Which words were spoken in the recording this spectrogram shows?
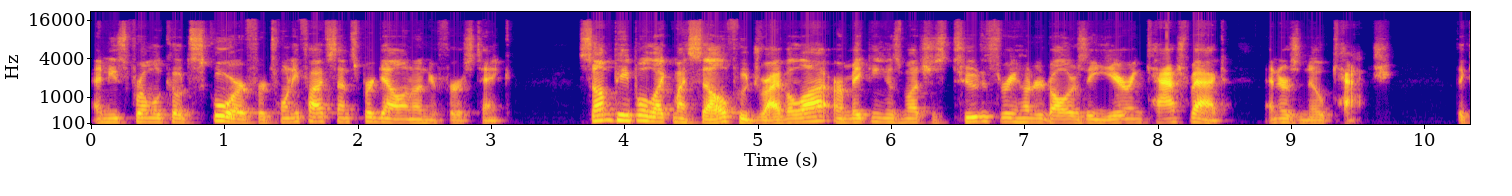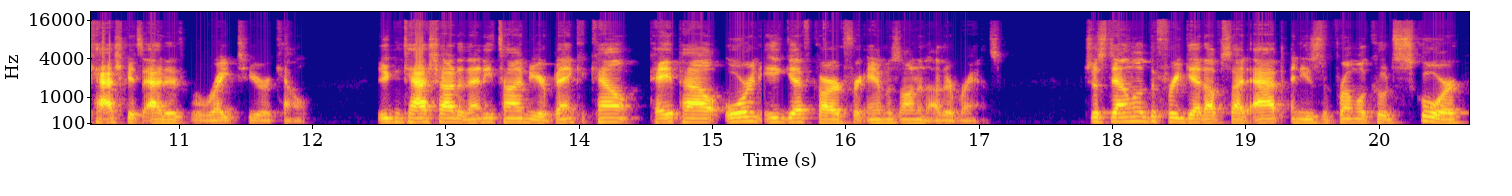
and use promo code SCORE for 25 cents per gallon on your first tank. Some people like myself who drive a lot are making as much as two to three hundred dollars a year in cash back, and there's no catch. The cash gets added right to your account. You can cash out at any time to your bank account, PayPal, or an e-gift card for Amazon and other brands. Just download the free Get Upside app and use the promo code SCORE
